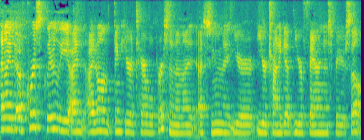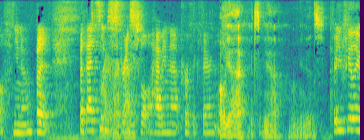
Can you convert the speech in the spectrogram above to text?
And I, of course, clearly, I, I don't think you're a terrible person, and I assume that you're you're trying to get your fairness for yourself, you know. But but that seems Right, right, right. stressful having that perfect fairness. Oh yeah, it's yeah. I mean, it is. Are you feeling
